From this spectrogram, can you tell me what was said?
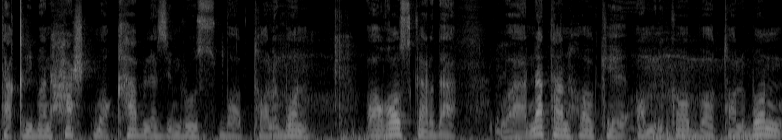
تقریبا هشت ماه قبل از امروز با طالبان آغاز کرده و نه تنها که آمریکا با طالبان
